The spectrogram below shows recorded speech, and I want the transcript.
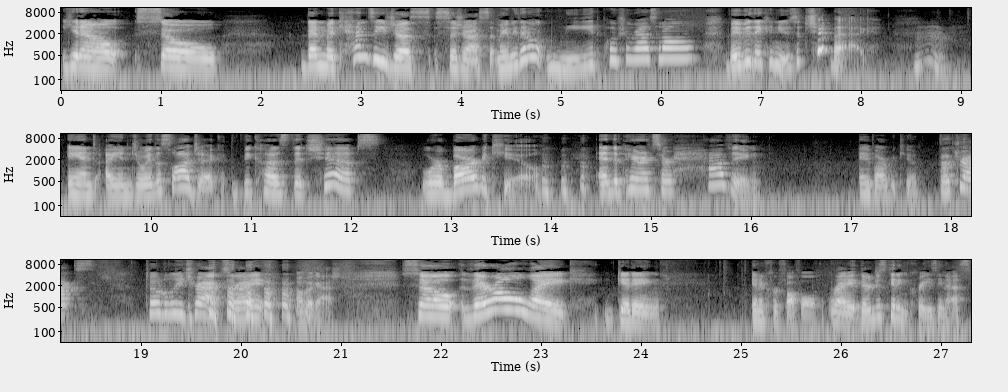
you know, so then Mackenzie just suggests that maybe they don't need potion grass at all. Maybe they can use a chip bag. Hmm. And I enjoy this logic because the chips were barbecue and the parents are having a barbecue. That tracks. Totally tracks, right? oh my gosh. So they're all like getting in a kerfuffle, right? They're just getting craziness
